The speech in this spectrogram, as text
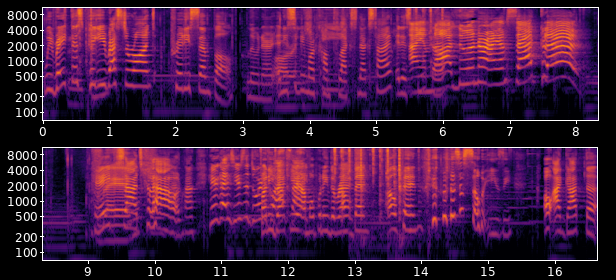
We rate this mm-hmm. piggy restaurant pretty simple, Lunar. It needs to be Orange more pea. complex next time. It is I am not Lunar. I am Sad Clown. Okay, Red. sad cloud. Here, guys. Here's the door. to Funneh go back here. I'm opening the ranch. Open, open. this is so easy. Oh, I got the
